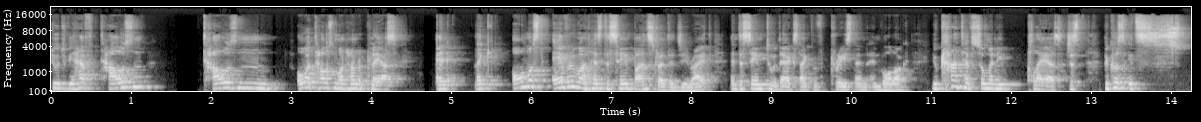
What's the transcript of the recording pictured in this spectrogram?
dude, we have thousand, thousand, over thousand one hundred players, and like almost everyone has the same bun strategy, right? And the same two decks, like with Priest and, and Warlock. You can't have so many players just because it's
